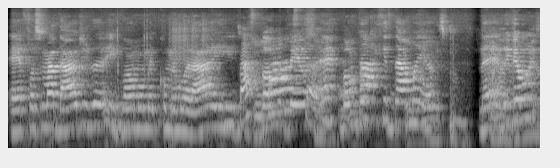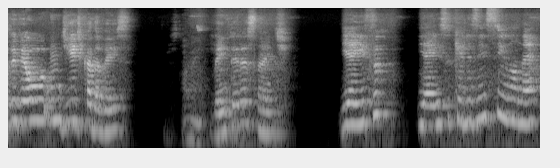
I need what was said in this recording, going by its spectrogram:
é, fosse uma dádiva e vamos comemorar e Basta, vamos ver, basta. é, vamos ver o que, dá amanhã. Né? Viveu, mas- viveu um dia de cada vez. Bem interessante. E é isso, e é isso que eles ensinam, né?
